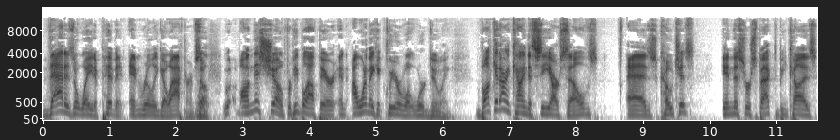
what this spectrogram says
that is a way to pivot and really go after him. So well, on this show, for people out there, and I want to make it clear what we're doing. Buck and I kind of see ourselves as coaches in this respect because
